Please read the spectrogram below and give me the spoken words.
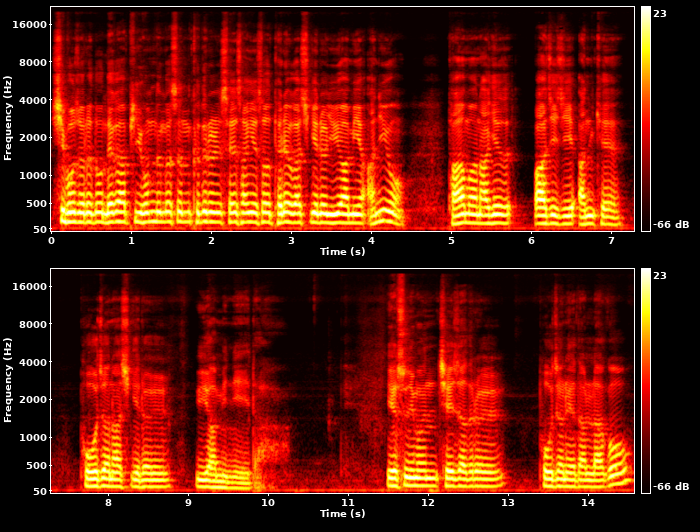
15절에도 내가 비옵는 것은 그들을 세상에서 데려가시기를 위함이 아니요 다만 악에 빠지지 않게 보전하시기를 위함이니이다. 예수님은 제자들을 보전해 달라고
